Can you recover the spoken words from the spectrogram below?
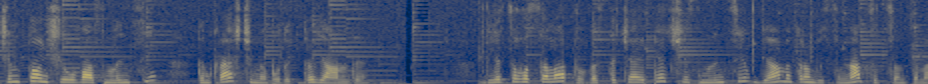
Чим тонші у вас млинці, тим кращими будуть троянди. Для цього салату вистачає 5-6 млинців діаметром 18 см.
